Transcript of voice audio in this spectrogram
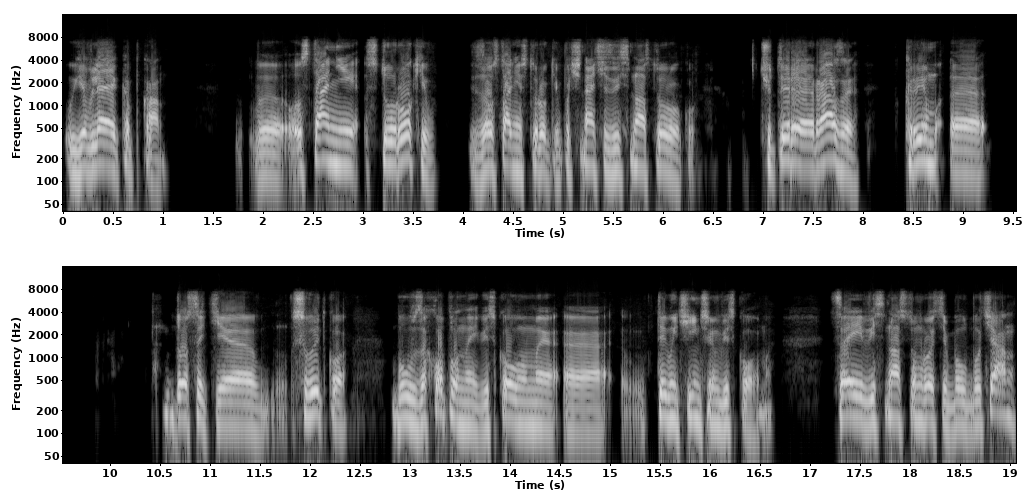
уявляє капкан. Е, Останні 100 років, за останні 100 років, починаючи з 18-го року, чотири рази Крим е, досить е, швидко був захоплений військовими е, тими чи іншими військовими. Це і в 18-му році був Болчан,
